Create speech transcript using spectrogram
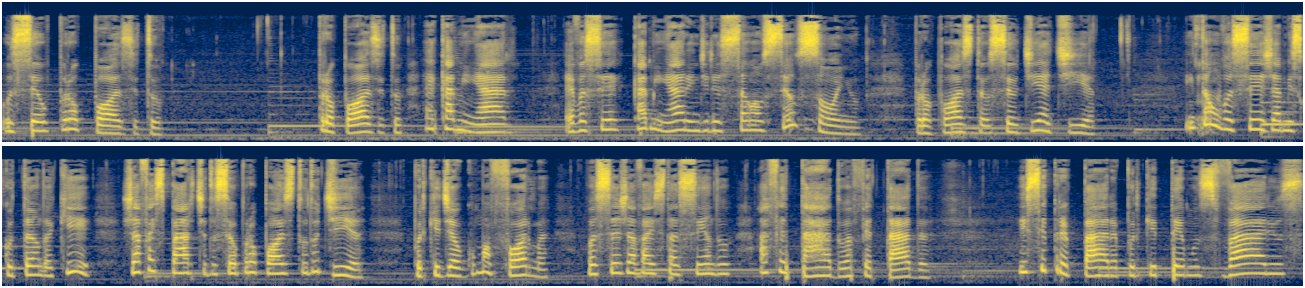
o seu propósito. Propósito é caminhar, é você caminhar em direção ao seu sonho. Propósito é o seu dia a dia. Então você já me escutando aqui já faz parte do seu propósito do dia, porque de alguma forma você já vai estar sendo afetado, afetada. E se prepara porque temos vários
